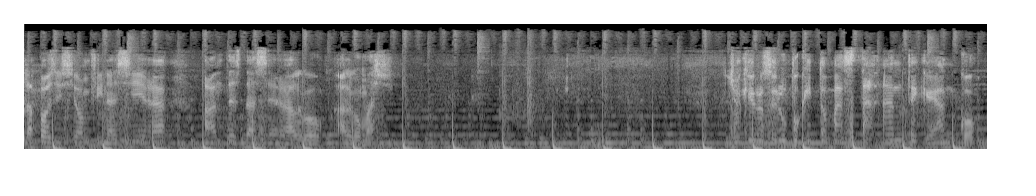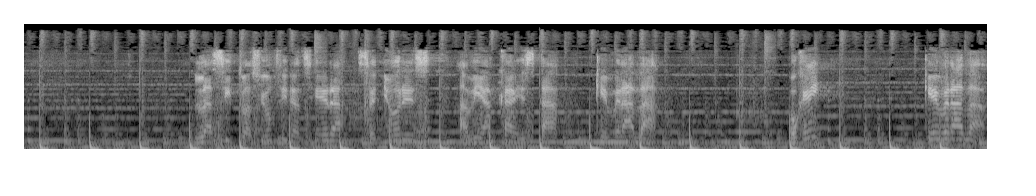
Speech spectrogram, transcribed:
la posición financiera antes de hacer algo, algo más. Yo quiero ser un poquito más tajante que Anco. La situación financiera, señores, Avianca está quebrada. ¿Ok? Quebrada.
